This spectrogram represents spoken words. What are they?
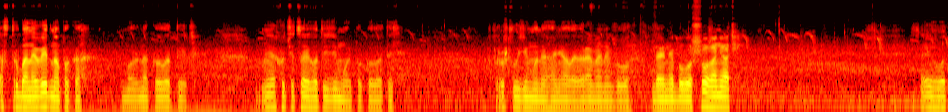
Яструба не видно поки. Можна колотити. Ну я хочу цей год і зимою поколотити. В прошлу зиму не ганяли, время не було. Де не було що ганяти. Цей год,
